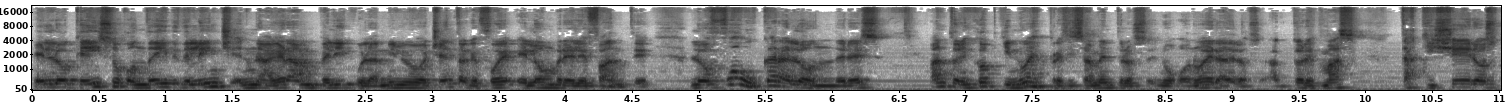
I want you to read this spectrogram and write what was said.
en lo que hizo con David Lynch en una gran película en 1980 que fue El hombre elefante. Lo fue a buscar a Londres. Anthony Hopkins no es precisamente los, o no era de los actores más tasquilleros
